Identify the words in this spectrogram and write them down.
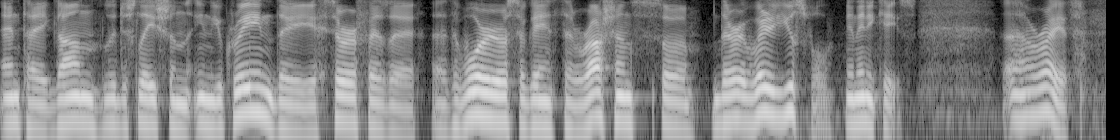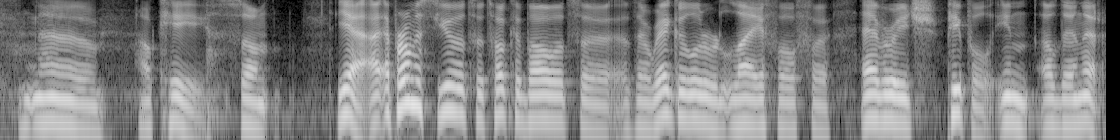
anti-gun legislation in Ukraine. They serve as a, uh, the warriors against the Russians, so they're very useful in any case. All right. Uh, okay. So, yeah, I, I promised you to talk about uh, the regular life of uh, average people in LDNR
